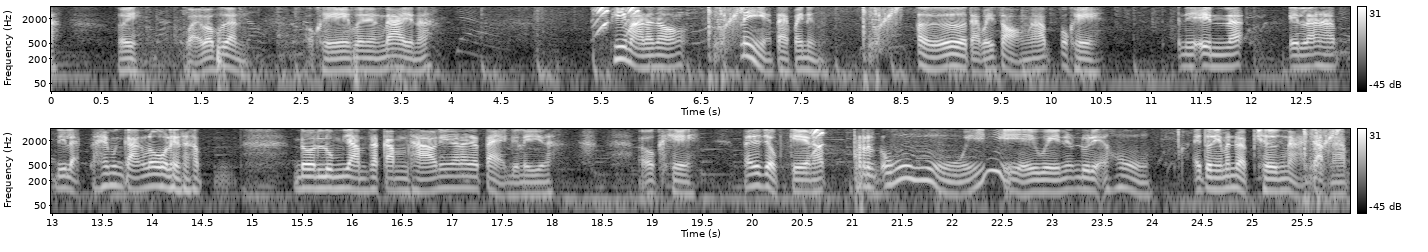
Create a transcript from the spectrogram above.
นะ เฮ้ยไหวว่าเพื่อน โอเคเพื่อนยังได้อยู่นะ พี่มาแล้วน้อง นี่แตกไปหนึ่ง เออ แตกไปสองนะครับ โอเค อันนี้เอ็นละเอ็นแล้วนะครับ ดีแลกให้มึงกลางโล่เลยนะครับ โดนลุมยำสกรรมเท้านี่ก็น่าจะแตกอยู่เลยนะ โอเค น่าจะจบเกมนะครับปรึดโอ้โหไอเวนี่ดูดิโอ้โหไอตัวนี้มันแบบเชิงหนาจัดนะครับ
